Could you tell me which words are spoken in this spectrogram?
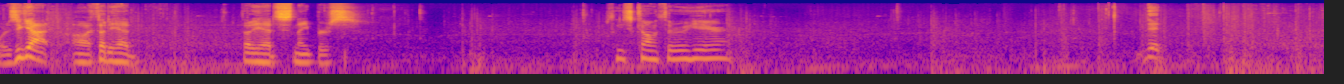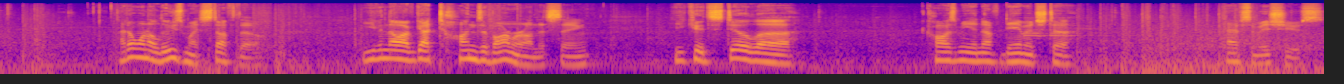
What does he got? Oh, I thought he had thought he had snipers. Please come through here. I don't want to lose my stuff though. Even though I've got tons of armor on this thing he could still uh, cause me enough damage to have some issues.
